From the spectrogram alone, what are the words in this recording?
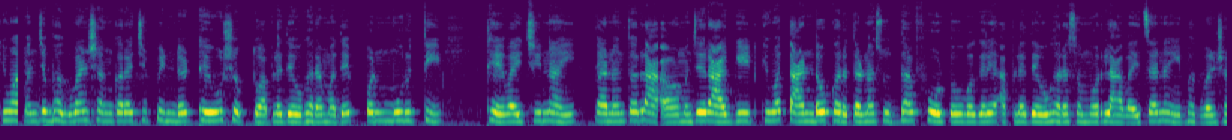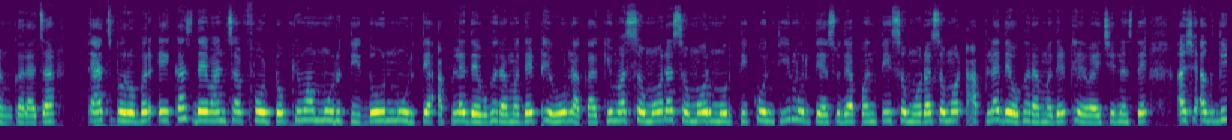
किंवा म्हणजे भगवान शंकराची पिंड ठेवू शकतो आपल्या देवघरामध्ये पण मूर्ती ठेवायची नाही. त्यानंतर रा म्हणजे रागीट किंवा तांडव करताना सुद्धा फोटो वगैरे आपल्या देवघरासमोर लावायचा नाही भगवान शंकराचा. त्याचबरोबर एकाच देवांचा फोटो किंवा मूर्ती दोन मूर्ती आपल्या देवघरामध्ये ठेवू नका किंवा समोरासमोर मूर्ती कोणतीही मूर्ती असू द्या पण ती समोरासमोर आपल्या देवघरामध्ये ठेवायची नसते. अशा अगदी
